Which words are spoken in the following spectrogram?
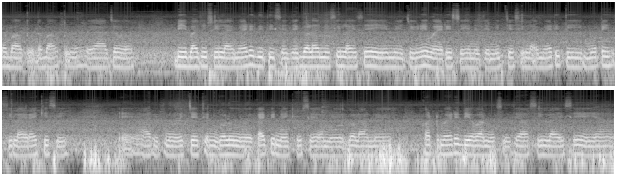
દબાવતું દબાવતું. હવે આ જો બે બાજુ સિલાઈ મારી દીધી છે, જે ગળાની સિલાઈ છે એ મેં ઝીણી મારી છે અને જે નીચે સિલાઈ મારી હતી મોટી સિલાઈ રાખી છે. એ આ રીતનું વચ્ચેથી ગળું કાપી નાખ્યું છે અને ગળાને કટ મારી દેવાનું છે. જ્યાં સિલાઈ છે ત્યાં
